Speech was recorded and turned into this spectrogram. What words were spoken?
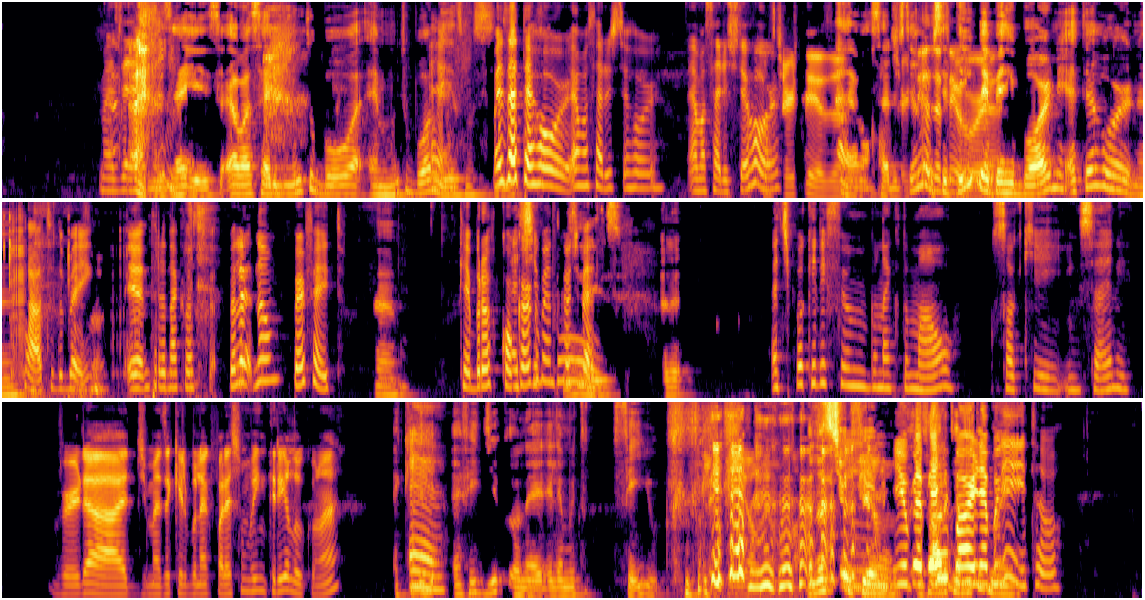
Mas é. mas é isso. É uma série muito boa, é muito boa É. mesmo. assim. Mas é terror? É uma série de terror? É uma série de terror. Com certeza. É, é uma Com série de certeza terror. é Se terror, tem é. bebê reborn, é terror, né? Tá, tudo bem. Entra na classificação. Beleza. Não, perfeito. É. Quebrou qualquer É argumento que eu tipo- É tivesse. isso. É tipo aquele filme Boneco do Mal, só que em série. Verdade, mas aquele boneco parece um ventríloco, não é? É que É. ele é ridículo, né? Ele é muito feio. Eu- não assisti o filme. E o bebê reborn é bonito.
